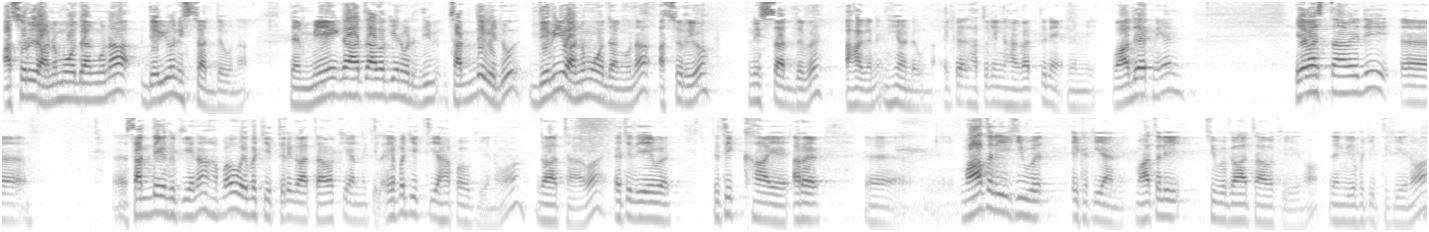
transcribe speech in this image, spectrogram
අසුරය අනුමෝදන් වුණා දෙවියෝ නිස්සද්ද වුණා. දැන් මේ ගාතාව කියනකොට සග්දෙවිදු දෙවියෝ අනුමෝදන් වුණා අසුරයෝ නිස්සද්දව අහගෙන නිහඬ වුණා. ඒක හතුරින් අහගත්තේ නෑ. දැන් මේ වාදයක් නියන්නේ. ඒ අවස්ථාවේදී සග්දේවදු කියනවා හපව එපචිත්තර ගාතාවක් කියන්න කියලා. එපචිත්තිය හපව කියනවා ගාතාව. ඇති දේව ප්‍රතික්ඛාය අර මාතලී කිව්ව එක කියන්නේ. මාතලී කිව්ව ගාතාව කියනවා. දැන් එපචිත්ති කියනවා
